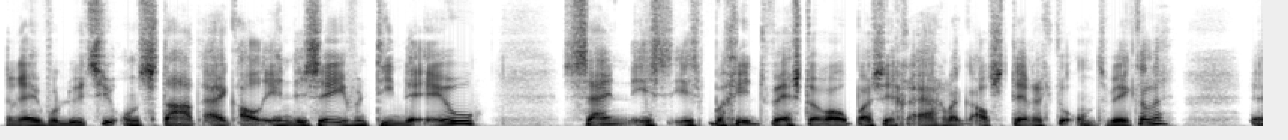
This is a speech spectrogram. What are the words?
revolutie ontstaat eigenlijk al in de 17e eeuw. Zijn, is, is, begint West-Europa zich eigenlijk al sterk te ontwikkelen. Uh,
